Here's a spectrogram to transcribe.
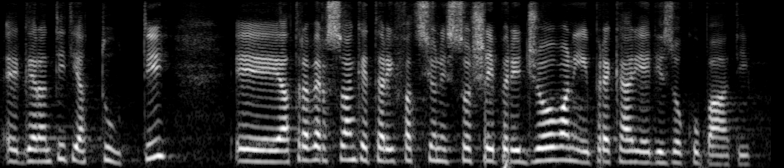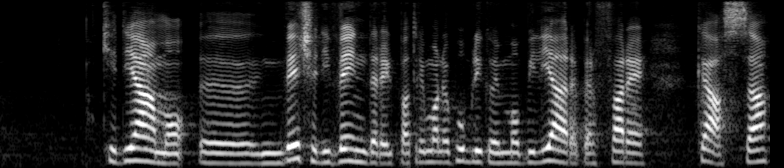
e garantiti a tutti e attraverso anche tariffazioni sociali per i giovani, i precari e i disoccupati chiediamo eh, invece di vendere il patrimonio pubblico immobiliare per fare cassa,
